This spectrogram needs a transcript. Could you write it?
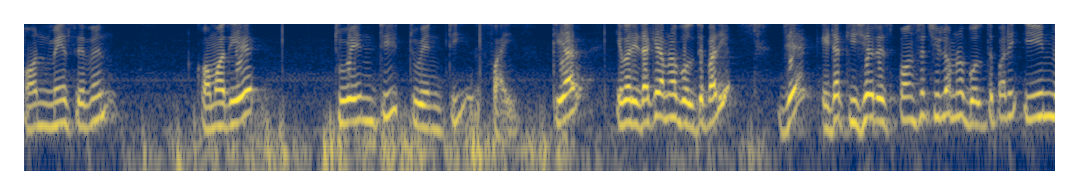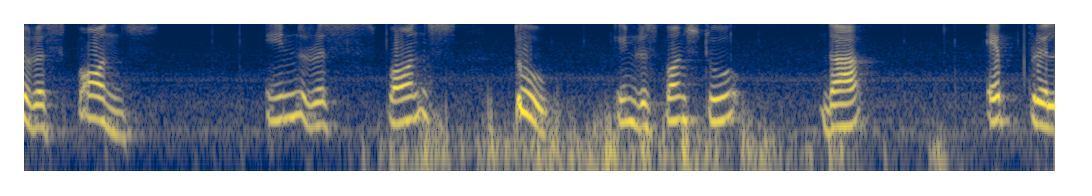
on May seven comma দিয়ে টোয়েন্টি টোয়েন্টি ফাইভ ক্লিয়ার এবার এটাকে আমরা বলতে পারি যে এটা কিসের রেসপন্সে ছিল আমরা বলতে পারি in response in response to in response to the April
